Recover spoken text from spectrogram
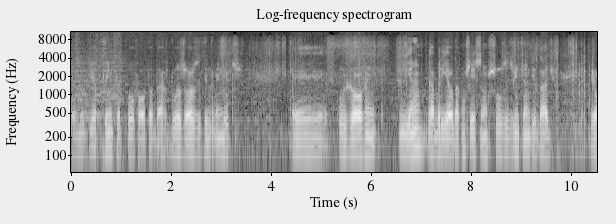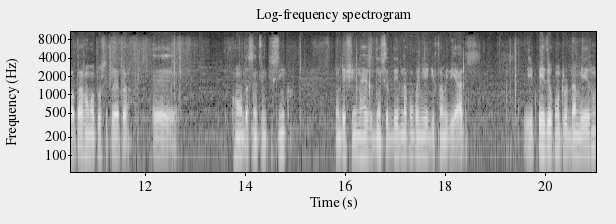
É, no dia 30, por volta das 2 horas e 30 minutos, é, o jovem Ian Gabriel da Conceição Souza, de 20 anos de idade, pilotava uma motocicleta é, Honda 125 com destino na residência dele na companhia de familiares e perdeu o controle da mesma,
